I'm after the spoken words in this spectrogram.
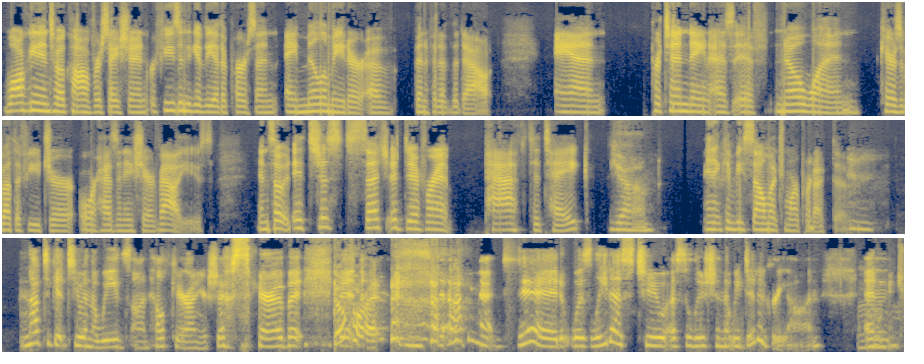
walking into a conversation, refusing to give the other person a millimeter of benefit of the doubt, and pretending as if no one cares about the future or has any shared values. And so it's just such a different path to take. Yeah. And it can be so much more productive. Not to get too in the weeds on healthcare on your show, Sarah, but go the, for it. the other thing that did was lead us to a solution that we did agree on. Mm, and,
